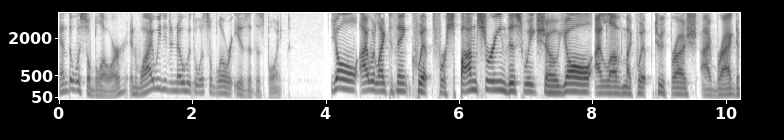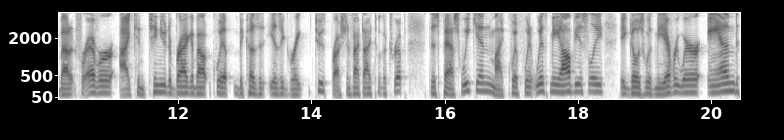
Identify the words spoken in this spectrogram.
and the whistleblower, and why we need to know who the whistleblower is at this point. Y'all, I would like to thank Quip for sponsoring this week's show. Y'all, I love my Quip toothbrush. I bragged about it forever. I continue to brag about Quip because it is a great toothbrush. In fact, I took a trip this past weekend. My Quip went with me, obviously. It goes with me everywhere. And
